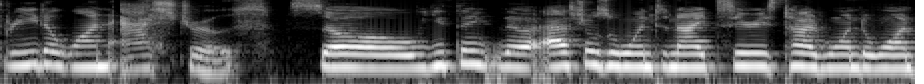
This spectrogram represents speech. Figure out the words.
3 to 1 Astros. So, you think the Astros will win tonight, series tied 1 to 1.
